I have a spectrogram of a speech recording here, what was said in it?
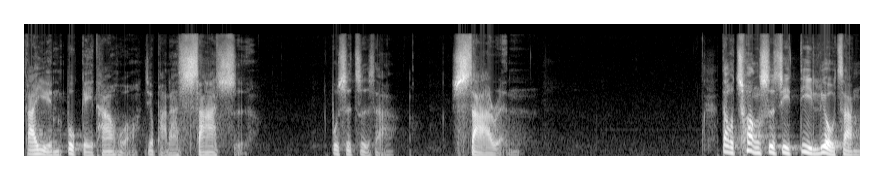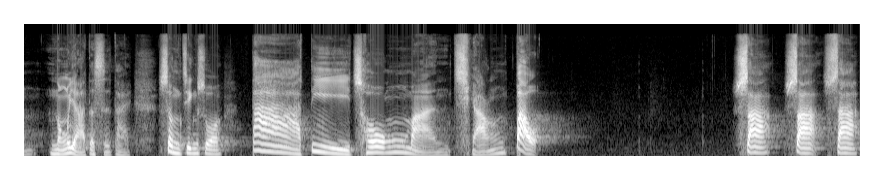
该隐不给他活，就把他杀死，不是自杀，杀人。到创世纪第六章，挪亚的时代，圣经说大地充满强暴。杀杀杀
